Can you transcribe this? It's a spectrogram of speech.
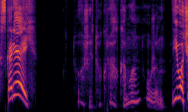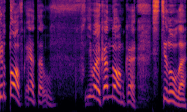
Скорей! Кто же это украл? Кому он нужен? Его чертовка это, его экономка стянула,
